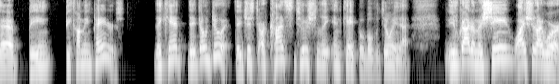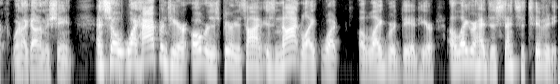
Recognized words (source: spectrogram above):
uh, being becoming painters. They can't. They don't do it. They just are constitutionally incapable of doing that. You've got a machine. Why should I work when I got a machine? And so what happened here over this period of time is not like what Allegra did here. Allegra had the sensitivity,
